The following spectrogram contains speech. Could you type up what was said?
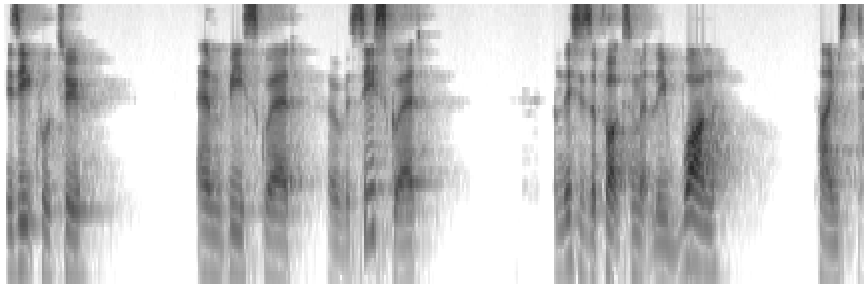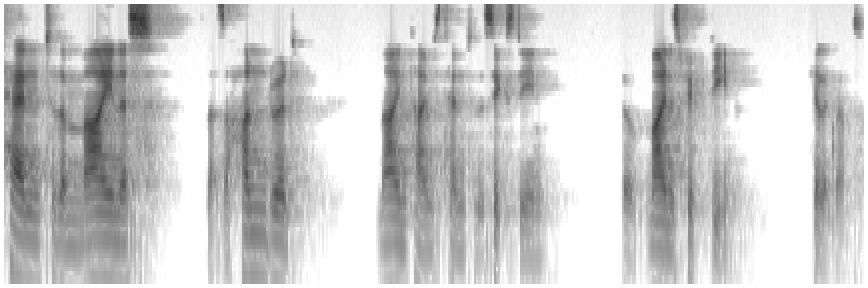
is equal to mv squared over c squared. And this is approximately 1 times 10 to the minus, that's 100, 9 times 10 to the 16, so minus 15 kilograms.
